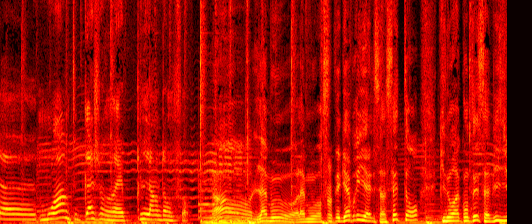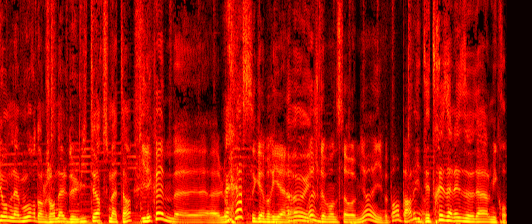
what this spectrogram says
euh, moi, en tout cas, j'aurais plein d'enfants. Oh, l'amour, l'amour. C'était Gabriel, ça, 7 ans, qui nous racontait sa vision de l'amour dans le journal de 8 heures ce matin. Il est quand même euh, loquace, ce Gabriel. Ah bah oui. Moi, je demande ça au mien, il veut pas en parler. Il était très à l'aise euh, derrière le micro.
